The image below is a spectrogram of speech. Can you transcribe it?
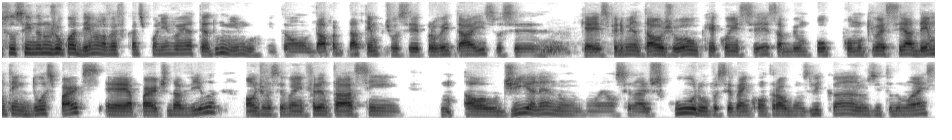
se você ainda não jogou a demo, ela vai ficar disponível aí até domingo. Então dá, pra, dá tempo de você aproveitar isso. Você quer experimentar o jogo, quer conhecer, saber um pouco como que vai ser. A demo tem duas partes. É a parte da vila, onde você vai enfrentar assim ao dia, né? Não, não, é um cenário escuro, você vai encontrar alguns licanos e tudo mais.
